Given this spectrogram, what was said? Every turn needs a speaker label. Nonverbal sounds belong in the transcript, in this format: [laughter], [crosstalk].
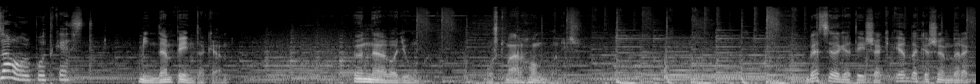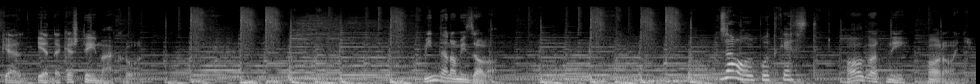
Speaker 1: Zahol Podcast.
Speaker 2: Minden pénteken. Önnel vagyunk. Most már hangban is. Beszélgetések érdekes emberekkel, érdekes témákról. Minden, ami Zala.
Speaker 1: Zahol Podcast.
Speaker 2: Hallgatni arany.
